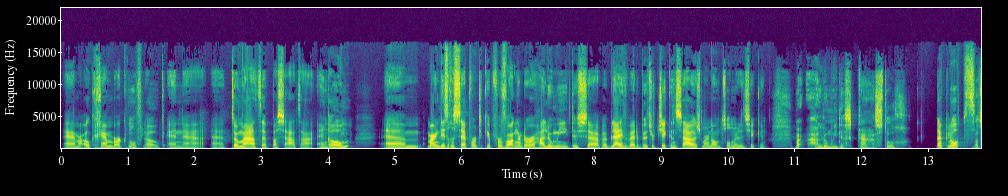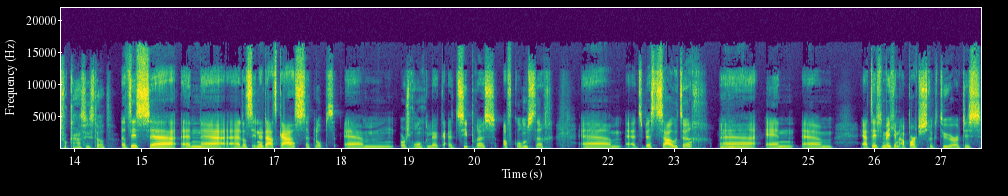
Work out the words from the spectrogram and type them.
maar ook gember, knoflook en tomaten, passata en room. Ehm, maar in dit recept wordt de kip vervangen door halloumi. Dus we blijven bij de butter chicken saus, maar dan zonder de chicken. Maar halloumi, dat is kaas, toch? Dat klopt. Wat voor kaas is dat? Dat is, eh, een, eh, dat is inderdaad kaas, dat klopt. Ehm, oorspronkelijk uit Cyprus afkomstig. Ehm, het is best zoutig. Mhm. en ja, het heeft een beetje een aparte structuur. Het is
